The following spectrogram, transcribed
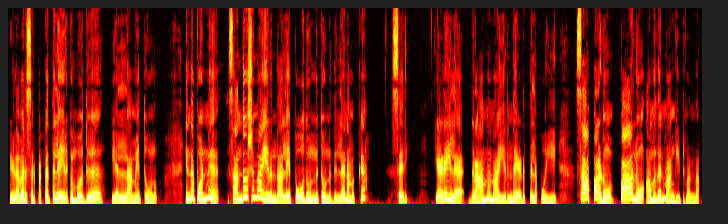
இளவரசர் பக்கத்துல இருக்கும்போது எல்லாமே தோணும். இந்த பொண்ணு சந்தோஷமா இருந்தாலே போதும்னு தோணுதில்ல நமக்கு? சரி. இடையில கிராமமா இருந்த இடத்துல போய் சாப்பாடும் பாலும் அமுதன் வாங்கிட்டு வந்தான்.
